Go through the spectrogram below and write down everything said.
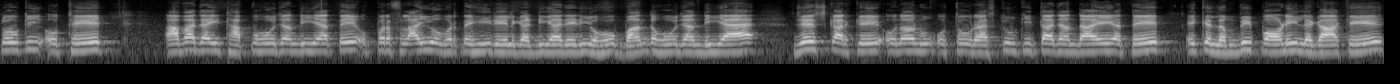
ਕਿਉਂਕਿ ਉੱਥੇ ਆਵਾਜਾਈ ਠੱਪ ਹੋ ਜਾਂਦੀ ਹੈ ਤੇ ਉੱਪਰ ਫਲਾਈਓਵਰ ਤੇ ਹੀ ਰੇਲ ਗੱਡੀ ਆ ਜਿਹੜੀ ਉਹ ਬੰਦ ਹੋ ਜਾਂਦੀ ਹੈ। ਜਿਸ ਕਰਕੇ ਉਹਨਾਂ ਨੂੰ ਉੱਥੋਂ ਰੈਸਕਿਊ ਕੀਤਾ ਜਾਂਦਾ ਏ ਅਤੇ ਇੱਕ ਲੰਬੀ ਪੌੜੀ ਲਗਾ ਕੇ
